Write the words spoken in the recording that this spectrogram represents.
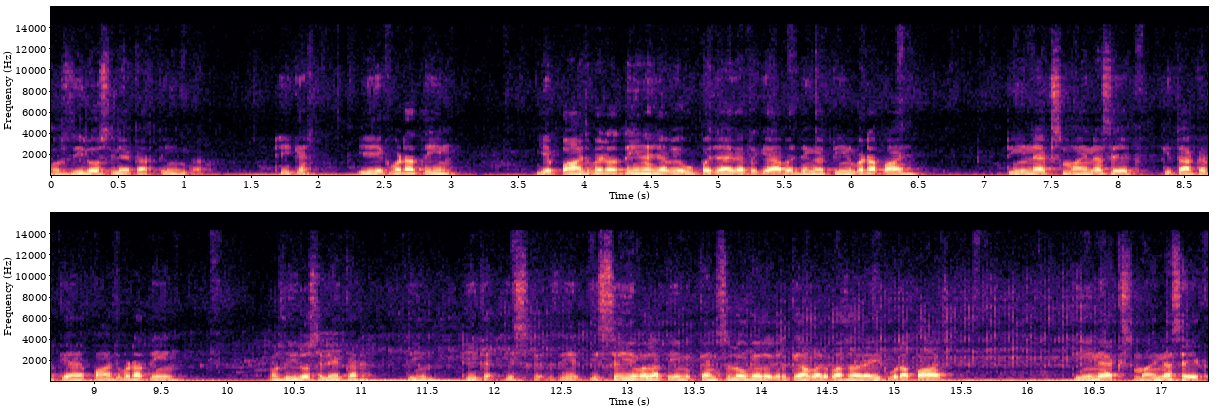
और ज़ीरो से लेकर तीन तक। ठीक है? ये एक बटा तीन। ये पाँच बटा तीन है, जब ये ऊपर जाएगा तो क्या बचेगा तीन बटा पाँच। तीन एक्स माइनस एक की ताकत क्या है? पाँच बटा तीन और ज़ीरो से लेकर तीन। ठीक है, इस, इससे ये वाला तीन कैंसिल हो गया तो इधर क्या हमारे पास आ रहा है? एक बटा पाँच, तीन एक्स माइनस एक,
